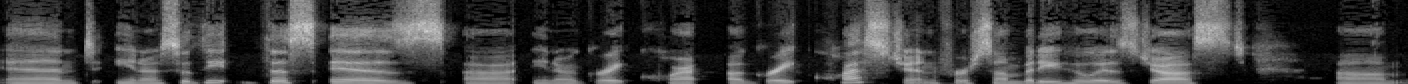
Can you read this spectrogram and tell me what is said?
and you know so the, this is uh, you know a great que- a great question for somebody who is just um,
